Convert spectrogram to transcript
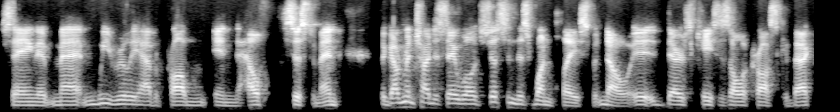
saying that man, we really have a problem in the health system. And the government tried to say, well, it's just in this one place, but no, it, there's cases all across Quebec.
